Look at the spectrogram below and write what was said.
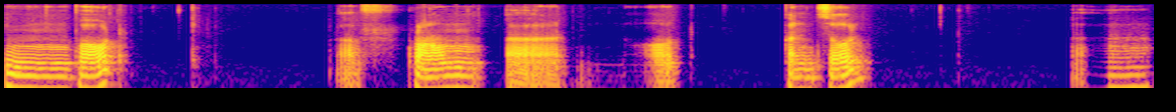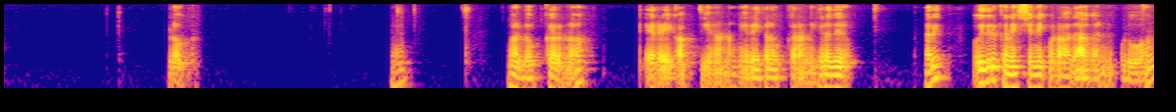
import uh, from uh, node console uh, log. Hmm. මම ලොක් කරනවා. එර එකක් තියෙනවා නම් එර එක ලොක් කරන්න කියලා දෙනවා. හරි? ඔය විදිහට කනෙක්ෂන් එක කොට හදාගන්න පුළුවන්.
